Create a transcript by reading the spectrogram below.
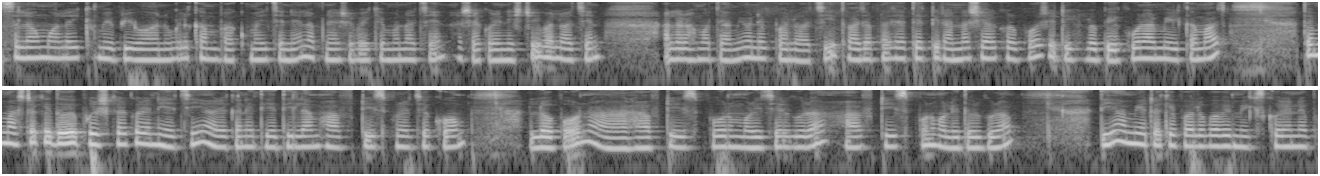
আসসালামু আলাইকুম everyone, welcome back my channel. আপনারা সবাই কেমন আছেন? আশা করি নিশ্চয়ই ভালো আছেন। আল্লাহ রহমতে আমি অনেক ভালো আছি। তো আজ আপনার সাথে একটি রান্না শেয়ার করব, সেটি হলো বেগুন আর মিরকা মাছ। তো আমি মাছটাকে ধুয়ে পরিষ্কার করে নিয়েছি, আর এখানে দিয়ে দিলাম হাফ টি স্পুনের চেয়ে কম লবণ, আর হাফ টি স্পুন মরিচের গুঁড়া, হাফ টি স্পুন হলুদের গুঁড়া। দিয়ে আমি এটাকে ভালোভাবে মিক্স করে নেব।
